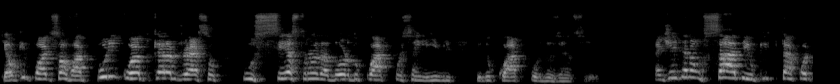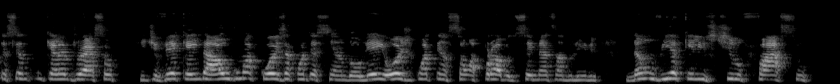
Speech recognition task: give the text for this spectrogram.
que é o que pode salvar, por enquanto, Caleb Dressel, o sexto nadador do 4 por 100 livre e do 4 por 200 livre. A gente ainda não sabe o que está acontecendo com Caleb Dressel, a gente vê que ainda há alguma coisa acontecendo. Eu olhei hoje com atenção a prova dos 100 metros nado livre, não vi aquele estilo fácil.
